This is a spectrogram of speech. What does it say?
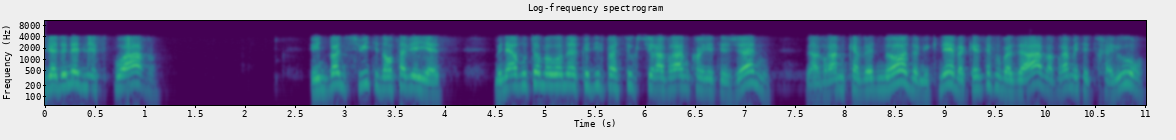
lui a donné de l'espoir une bonne suite dans sa vieillesse. Mais Naruto Mawomer, que dit le pasuk sur Avram quand il était jeune? Avram Kaved Bakesef ou Avram était très lourd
